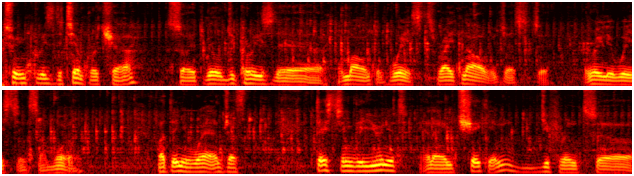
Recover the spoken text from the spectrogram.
to increase the temperature so it will decrease the amount of waste. Right now we're just uh, really wasting some oil. But anyway I'm just testing the unit and I'm checking different uh,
